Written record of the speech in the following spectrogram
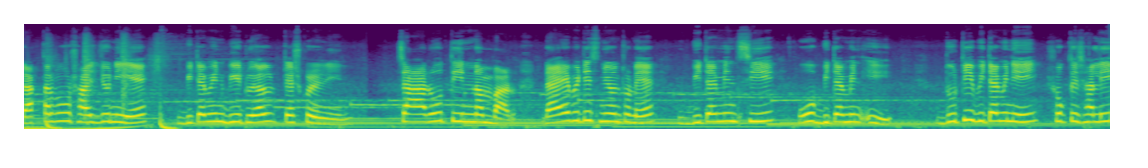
ডাক্তারবাবুর সাহায্য নিয়ে ভিটামিন বি টুয়েলভ টেস্ট করে নিন। চার ও তিন নম্বর, ডায়াবেটিস নিয়ন্ত্রণে ভিটামিন সি ও ভিটামিন ই। দুটি ভিটামিনই শক্তিশালী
